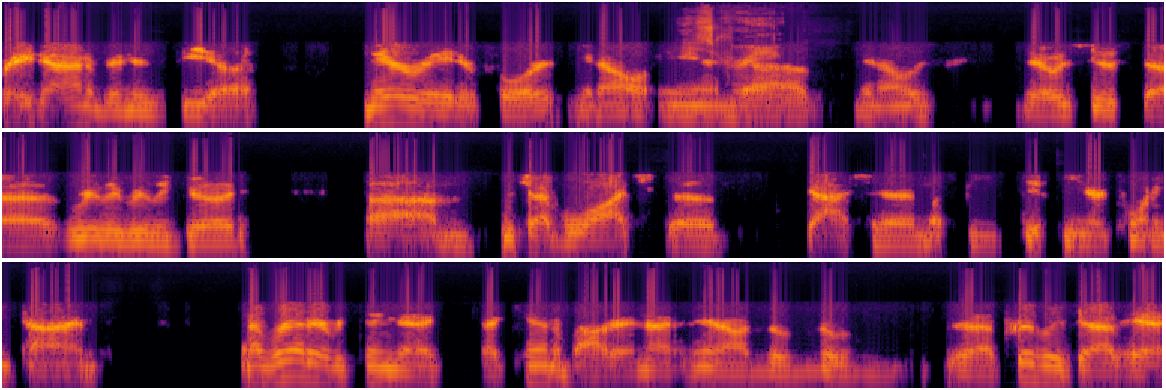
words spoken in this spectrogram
Ray Donovan is the narrator for it, you know, and, uh, you know, it was, it was just uh, really, really good. Um, which I've watched uh, gosh, uh, it must be 15 or 20 times. And I've read everything that I, I can about it. And, I, you know, the, the, the privilege I've had,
